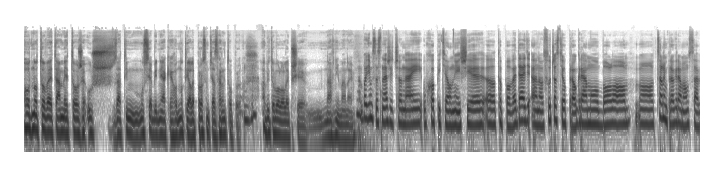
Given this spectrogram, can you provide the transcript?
Hodnotové tam je to, že už za tým musia byť nejaké hodnoty, ale prosím ťa, zhrň to, mm-hmm. aby to bolo lepšie navnímané. No, budem sa snažiť čo najuchopiteľnejšie e, to povedať. Áno, súčasťou programu bolo, celým programom sa,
